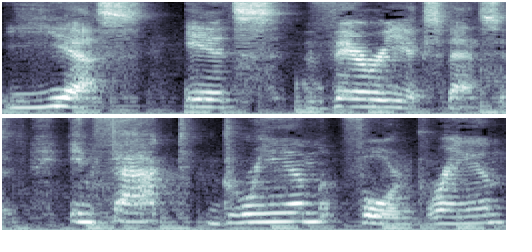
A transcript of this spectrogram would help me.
Yes, it's very expensive. In fact, gram for gram,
